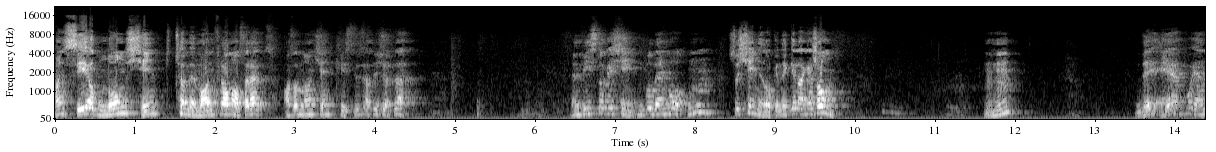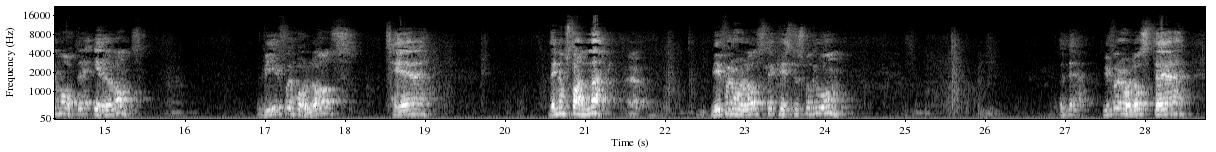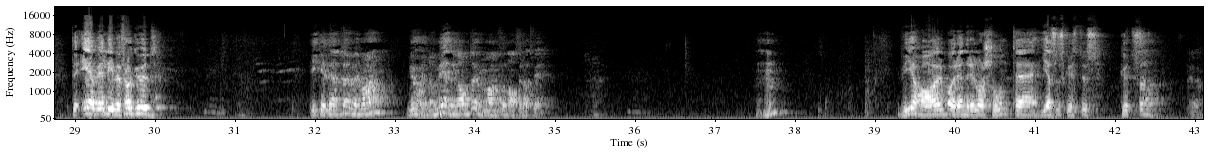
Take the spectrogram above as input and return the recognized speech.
Han sier at noen kjente tømmermannen fra Nasaret. Altså noen kjente Kristus etter kjøttet. Men hvis dere kjente den på den måten, så kjenner dere den ikke lenger sånn. Mhm. Det er på en måte irrelevant. Vi forholder oss til den oppstandende. Vi forholder oss til Kristus på troen. Vi forholder oss til det evige livet fra Gud. Ikke til en tømmermann. Vi har ikke noen mening om tømmermannen fra Nasaret, vi. -hmm. Vi har bare en relasjon til Jesus Kristus, Guds sønn. Ja.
